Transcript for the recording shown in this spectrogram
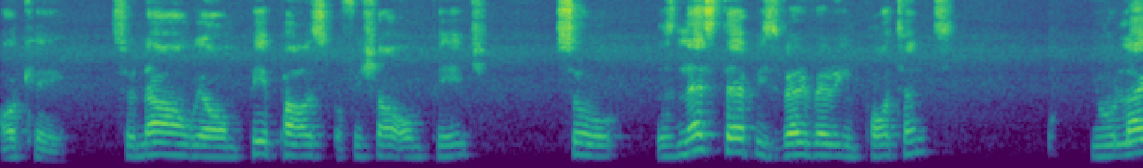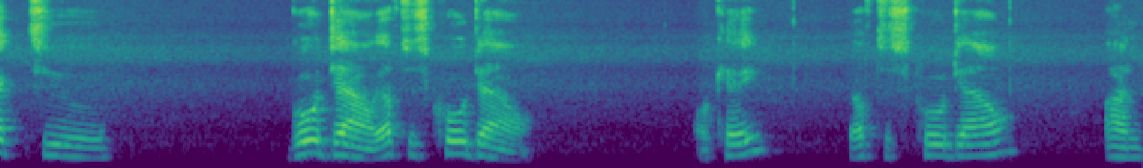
Okay, so now we're on PayPal's official homepage. So this next step is very, very important. You would like to go down. You have to scroll down. Okay, you have to scroll down and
